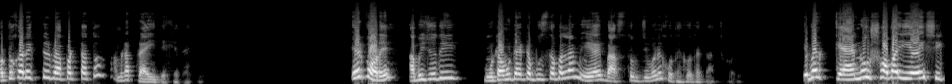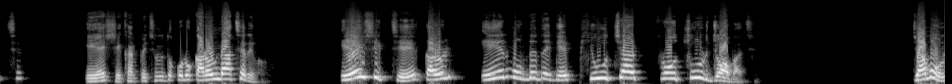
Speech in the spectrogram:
অটো কারেক্টের ব্যাপারটা তো আমরা প্রায়ই দেখে থাকি। এরপরে আমি যদি মোটামুটি একটা বুঝতে পারলাম এআই বাস্তব জীবনে কোথায় কোথায় কাজ করে। এবার কেন সবাই এআই শিখছে? এআই শেখার পেছনে তো কোনো কারণটা আছে রে বাবা। এআই শিখছে কারণ এর মধ্যে থেকে ফিউচার প্রচুর জব আছে। যেমন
